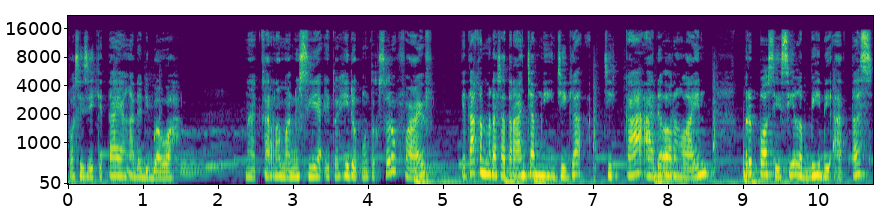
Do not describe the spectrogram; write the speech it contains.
posisi kita yang ada di bawah. Nah, karena manusia itu hidup untuk survive, kita akan merasa terancam nih jika jika ada orang lain berposisi lebih di atas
